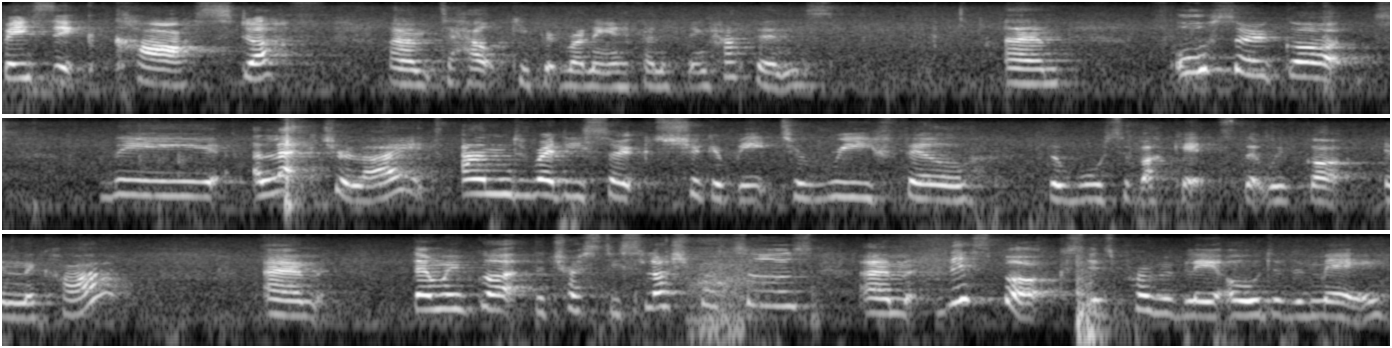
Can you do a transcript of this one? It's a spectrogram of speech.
basic car stuff um, to help keep it running if anything happens. Um, also got the electrolyte and ready soaked sugar beet to refill the water buckets that we've got in the car. Um, then we've got the trusty slush bottles. Um, this box is probably older than me,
